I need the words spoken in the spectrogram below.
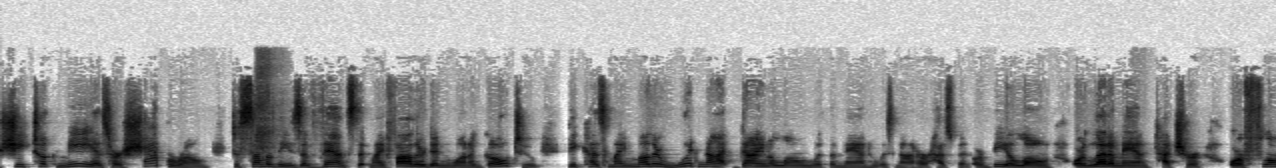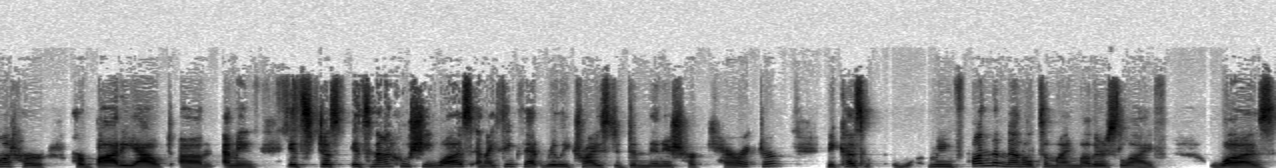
she took me as her chaperone to some of these events that my father didn't want to go to because my mother would not dine alone with a man who was not her husband or be alone or let a man touch her or flaunt her her body out. Um, i mean it's just it's not who she was. And i think that really tries to diminish her character because I mean, fundamental to my mother's life was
